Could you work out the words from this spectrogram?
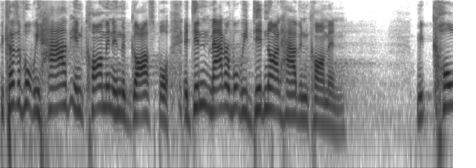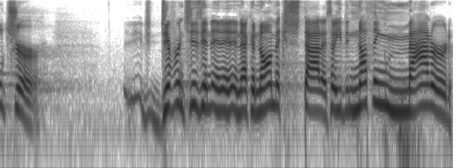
because of what we have in common in the gospel, it didn't matter what we did not have in common. I mean, culture, differences in, in, in, economic status. I mean, nothing mattered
